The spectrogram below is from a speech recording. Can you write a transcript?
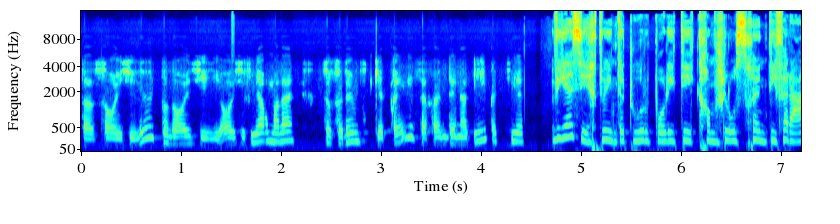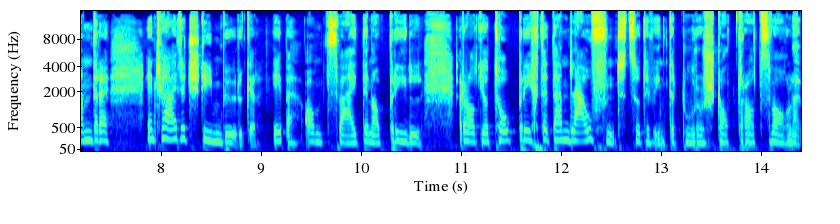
dass unsere Leute und unsere, unsere Firmen zu vernünftigen Preisen können Energie beziehen Wie sich die Winterthur-Politik am Schluss könnte verändern entscheidet Stimmbürger eben am 2. April. Radio Top berichtet dann laufend zu den Winterthurer Stadtratswahlen.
